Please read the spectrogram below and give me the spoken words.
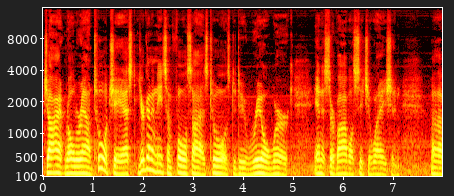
giant roll around tool chest, you're going to need some full size tools to do real work in a survival situation. Uh,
